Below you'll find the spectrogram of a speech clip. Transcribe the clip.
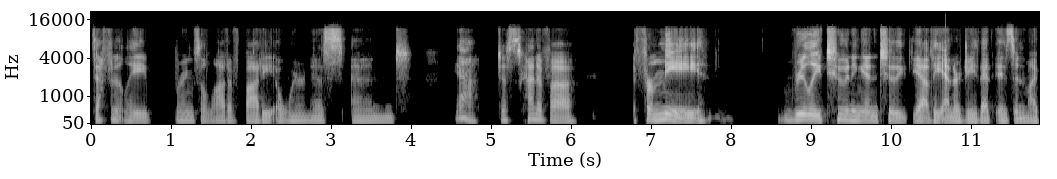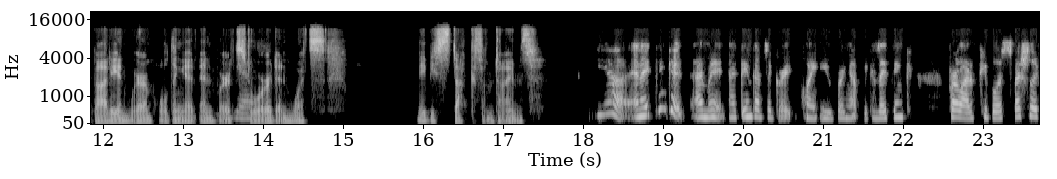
definitely brings a lot of body awareness and yeah, just kind of a for me really tuning into yeah, the energy that is in my body and where I'm holding it and where it's yes. stored and what's maybe stuck sometimes. Yeah, and I think it I mean I think that's a great point you bring up because I think for a lot of people especially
